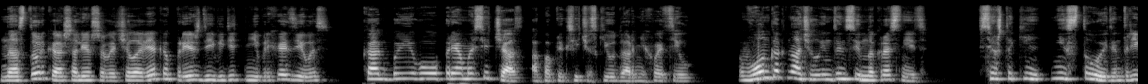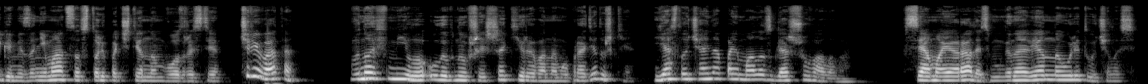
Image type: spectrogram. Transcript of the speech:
Настолько ошалевшего человека прежде видеть не приходилось. Как бы его прямо сейчас апоплексический удар не хватил. Вон как начал интенсивно краснеть. Все ж таки не стоит интригами заниматься в столь почтенном возрасте. Чревато. Вновь мило улыбнувшись шокированному прадедушке, я случайно поймала взгляд Шувалова. Вся моя радость мгновенно улетучилась.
